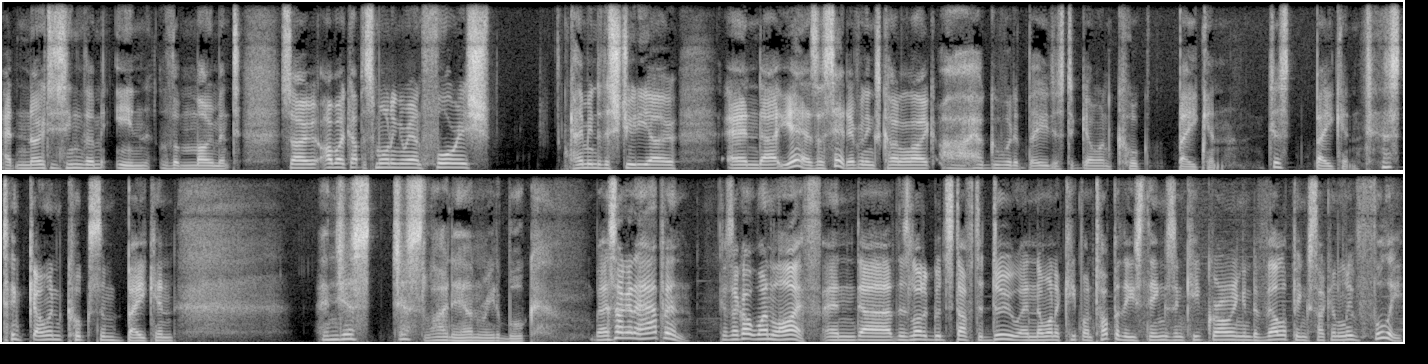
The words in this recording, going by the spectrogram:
at noticing them in the moment. So I woke up this morning around four ish, came into the studio And uh, yeah, as I said, everything's kind of like, oh, how good would it be just to go and cook bacon? Just bacon. just to go and cook some bacon and just just lie down, read a book. But it's not going to happen because I got one life and uh, there's a lot of good stuff to do, and I want to keep on top of these things and keep growing and developing so I can live fully.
